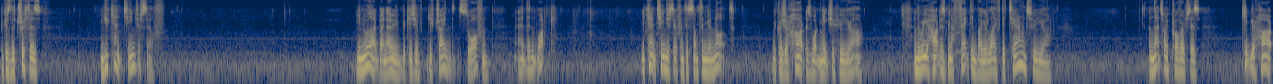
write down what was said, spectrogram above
Because the truth is, you can't change yourself. You know that by now because you've, you've tried so often and it didn't work. You can't change yourself into something you're not because your heart is what makes you who you are. And the way your heart has been affected by your life determines who you are. And that's why Proverbs says, Keep your heart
